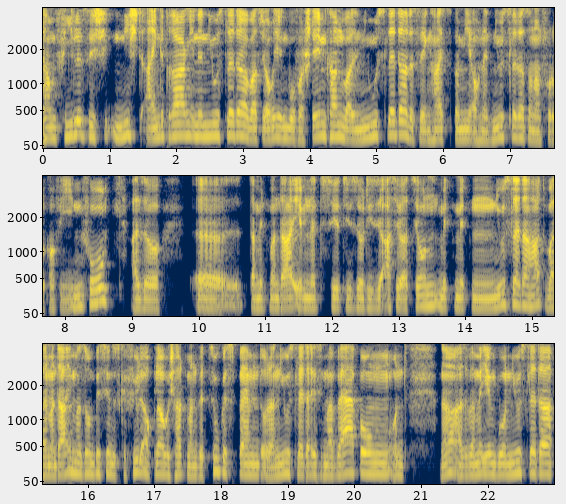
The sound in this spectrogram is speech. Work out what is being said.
haben viele sich nicht eingetragen in den Newsletter, was ich auch irgendwo verstehen kann, weil Newsletter, deswegen heißt es bei mir auch nicht Newsletter, sondern Fotografie Info. Also äh, damit man da eben nicht die, so diese Assoziation mit, mit einem Newsletter hat, weil man da immer so ein bisschen das Gefühl auch, glaube ich, hat, man wird zugespammt oder Newsletter ist immer Werbung und ne, also wenn man irgendwo ein Newsletter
